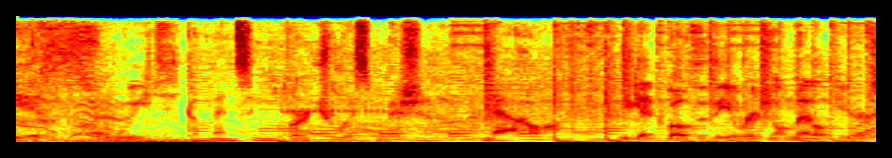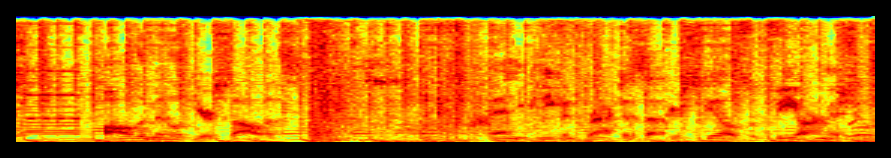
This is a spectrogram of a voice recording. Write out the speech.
is sweet. Commencing virtuous mission. Now. You get both of the original Metal Gears, all the Metal Gear Solids, and you can even practice up your skills with VR missions.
